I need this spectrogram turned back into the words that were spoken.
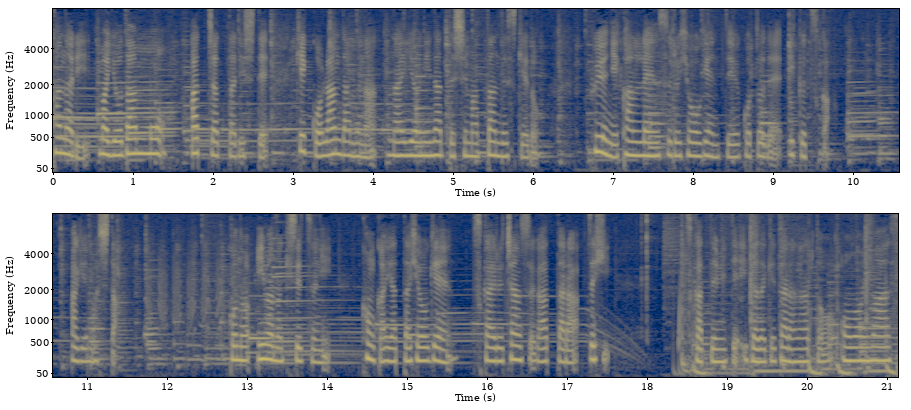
かなり、まあ、余談もあっちゃったりして結構ランダムな内容になってしまったんですけど冬に関連する表現っていうことでいくつかあげました。この今の季節に今回やった表現使えるチャンスがあったら是非使ってみていただけたらなと思います。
